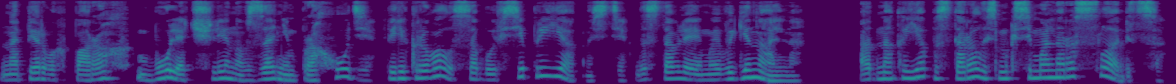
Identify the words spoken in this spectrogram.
На первых порах боль от члена в заднем проходе перекрывала собой все приятности, доставляемые вагинально. Однако я постаралась максимально расслабиться,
